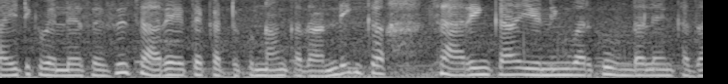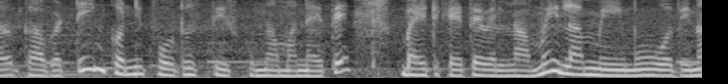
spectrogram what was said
బయటికి వెళ్ళేసేసి శారీ అయితే కట్టుకున్నాం కదా అండి. ఇంకా శారీ ఇంకా ఈవినింగ్ వరకు ఉండలేం కదా కాబట్టి ఇంకొన్ని ఫొటోస్ తీసుకుందామని అయితే బయటికి అయితే వెళ్ళాము. ఇలా మేము వదిన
